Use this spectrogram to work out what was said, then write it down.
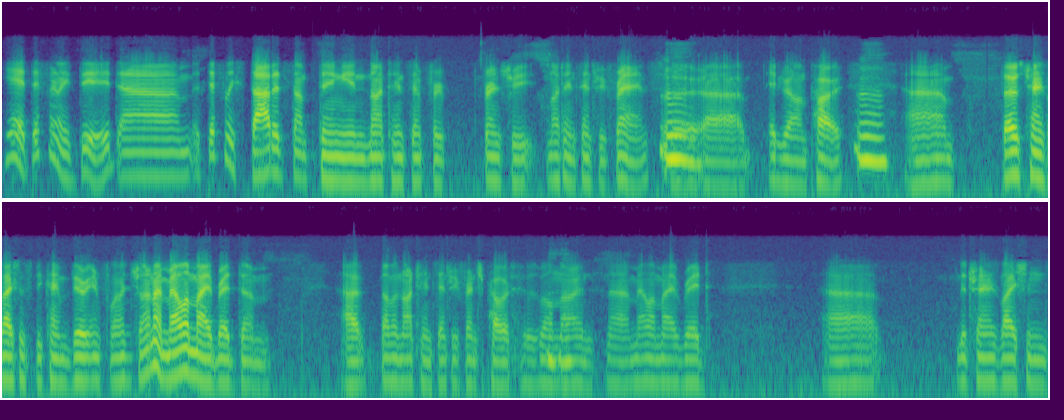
Yeah, it definitely did. Um, it definitely started something in 19th century French, 19th century France for Mm. uh, Edgar Allan Poe. Mm. Um, those translations became very influential. I know Mallarmé read them. Uh, another 19th century French poet who was well Mhm. known. Uh, Mallarmé read uh, the translations,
